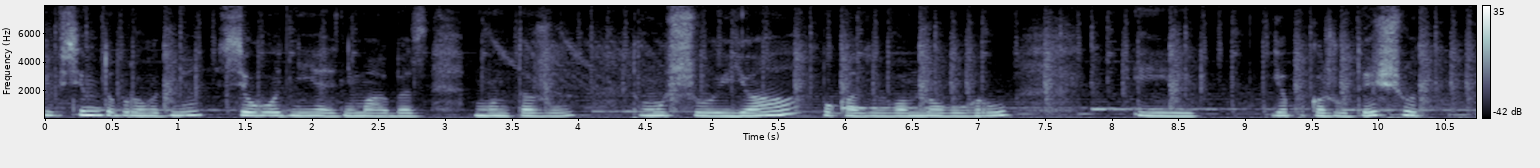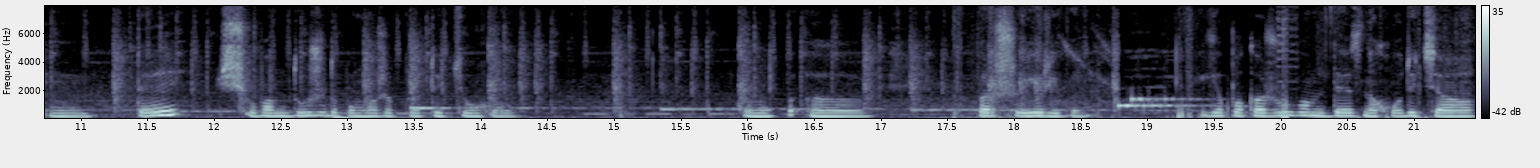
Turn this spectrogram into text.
І всім доброго дня. Сьогодні я знімаю без монтажу, тому що я показую вам нову гру і я покажу дещо те, що вам дуже допоможе пройти цю гру. Ну, е, перший рівень. Я покажу вам, де знаходиться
